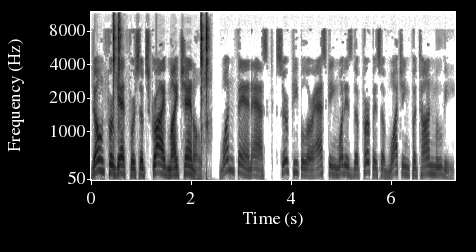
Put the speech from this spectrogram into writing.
Don't forget for subscribe my channel. One fan asked, Sir people are asking what is the purpose of watching Pathaan movie?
